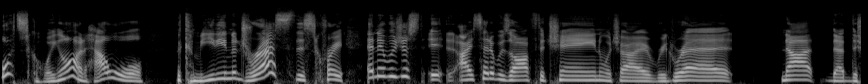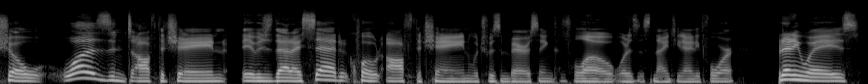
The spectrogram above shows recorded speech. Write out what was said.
what's going on? How will the comedian address this crazy? And it was just, it, I said it was off the chain, which I regret. Not that the show wasn't off the chain. It was that I said, quote, off the chain, which was embarrassing because, hello, what is this, 1994? But, anyways,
